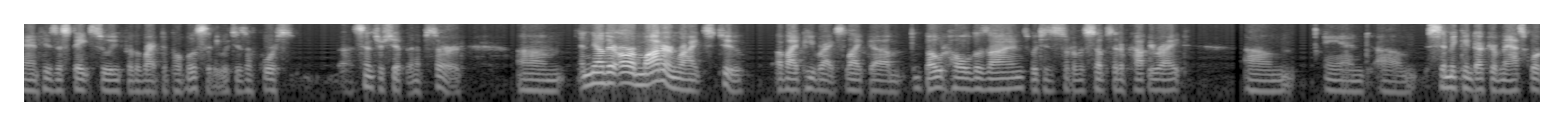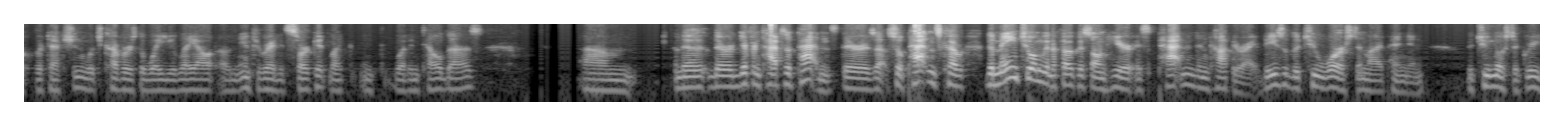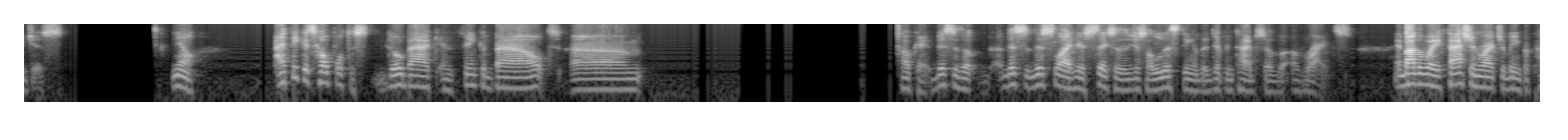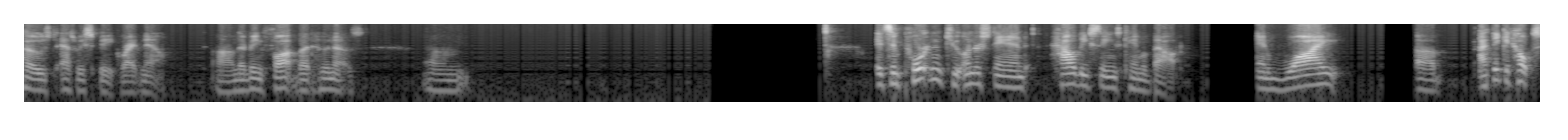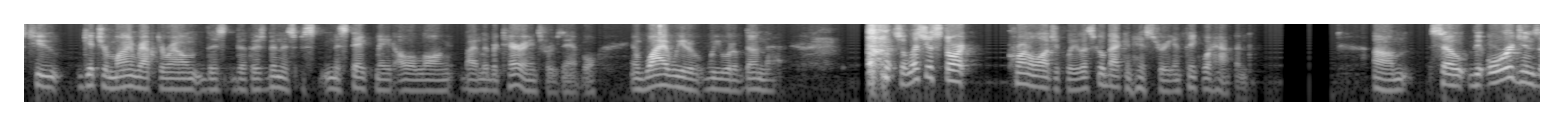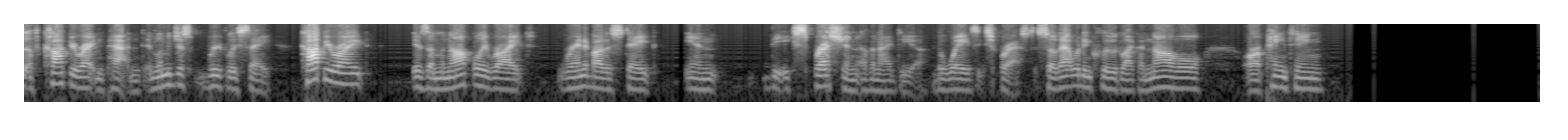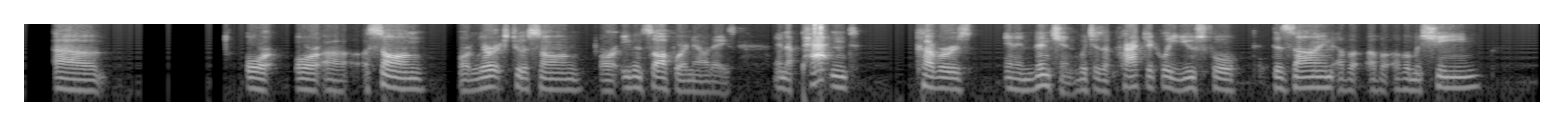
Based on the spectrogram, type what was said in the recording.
and his estate suing for the right to publicity, which is of course uh, censorship and absurd. Um, and now there are modern rights too of IP rights like um, boat hull designs, which is sort of a subset of copyright um, and um, semiconductor mask work protection, which covers the way you lay out an integrated circuit like what Intel does. Um, there, there are different types of patents. There's uh, so patents cover the main two I'm going to focus on here is patent and copyright. These are the two worst in my opinion, the two most egregious. Now, I think it's helpful to go back and think about. Um, okay, this is a this this slide here six is just a listing of the different types of, of rights. And by the way, fashion rights are being proposed as we speak right now. Um, they're being fought, but who knows? Um, it's important to understand how these things came about and why uh, I think it helps to get your mind wrapped around this that there's been this mistake made all along by libertarians, for example, and why we we would have done that. so let's just start chronologically. Let's go back in history and think what happened. Um, so the origins of copyright and patent, and let me just briefly say, copyright is a monopoly right granted by the state in the expression of an idea, the way it's expressed. So that would include like a novel or a painting uh, or, or uh, a song or lyrics to a song or even software nowadays. And a patent covers an invention, which is a practically useful design of a, of a, of a machine,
